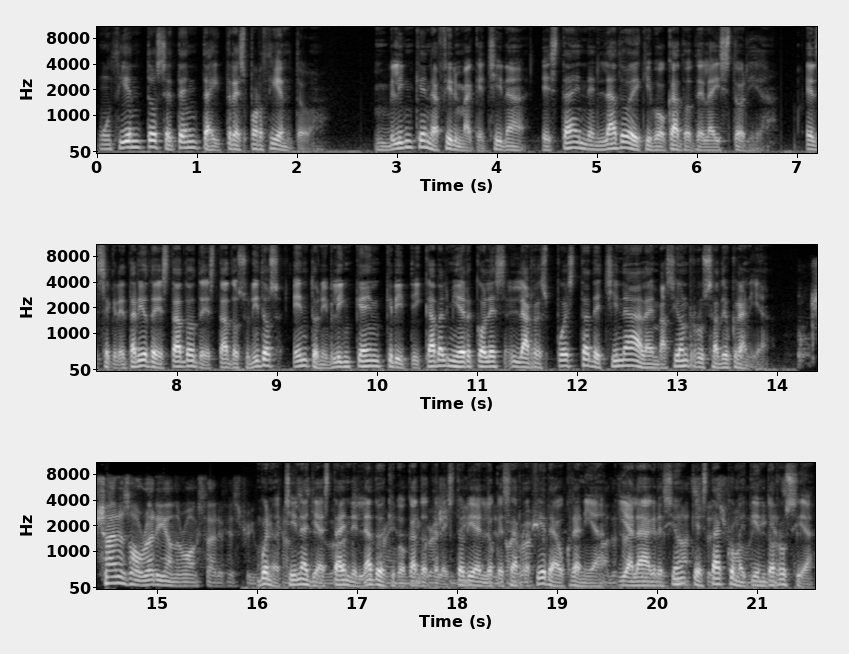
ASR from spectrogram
un 173%. Blinken afirma que China está en el lado equivocado de la historia. El secretario de Estado de Estados Unidos, Anthony Blinken, criticaba el miércoles la respuesta de China a la invasión rusa de Ucrania. Bueno, China ya está en el lado equivocado de la historia en lo que se refiere a Ucrania y a la agresión que está cometiendo Rusia.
